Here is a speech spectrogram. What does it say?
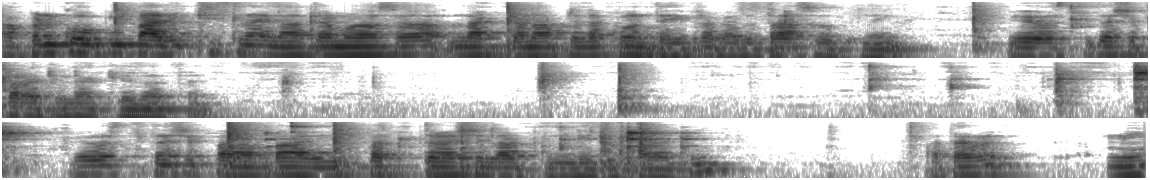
आपण कोबी बारीक खिसलाय ना त्यामुळं असं लाटताना आपल्याला कोणत्याही प्रकारचा त्रास होत नाही. व्यवस्थित असे पराठे लाटले जातात. व्यवस्थित असे पा बारीक पातळ असे लाटून घेते पराठे. आता मी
